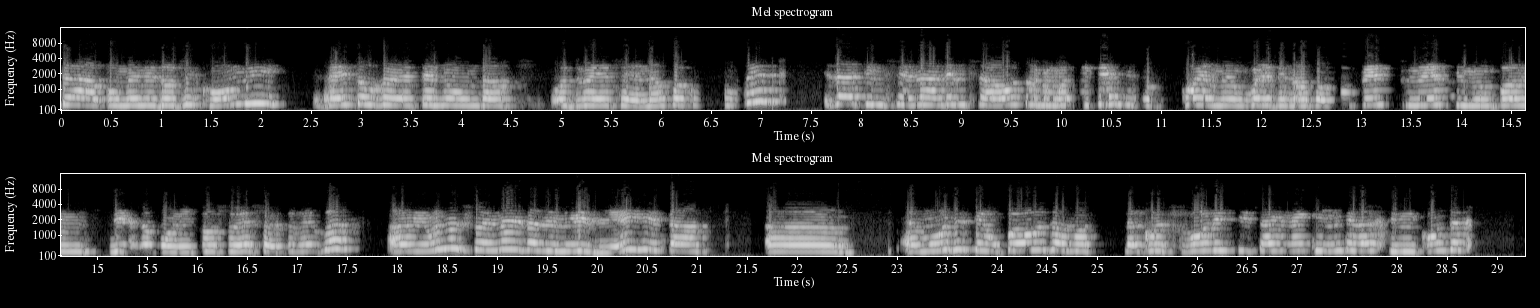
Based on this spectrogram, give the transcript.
да по мене дојде комби, дето веретено онда одвесе на факултет, затим се надем са автономно асистентите која ме уведе на факултет, не си ме убавим никако, ни па тоа што е taj neki interaktivni kontakt s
